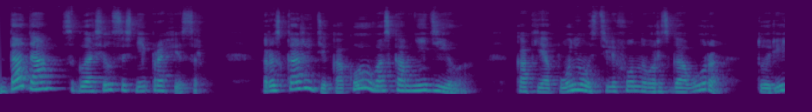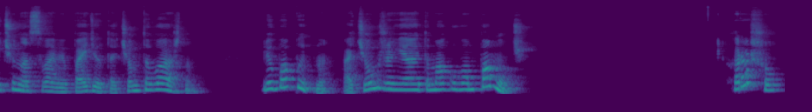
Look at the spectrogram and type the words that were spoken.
«Да-да», — согласился с ней профессор. «Расскажите, какое у вас ко мне дело? Как я понял из телефонного разговора, то речь у нас с вами пойдет о чем-то важном. Любопытно, о чем же я это могу вам помочь?» «Хорошо».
